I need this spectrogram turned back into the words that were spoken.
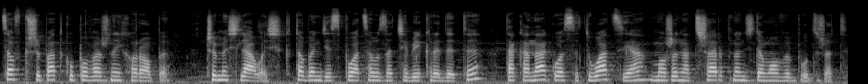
Co w przypadku poważnej choroby? Czy myślałeś, kto będzie spłacał za ciebie kredyty? Taka nagła sytuacja może nadszarpnąć domowy budżet.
